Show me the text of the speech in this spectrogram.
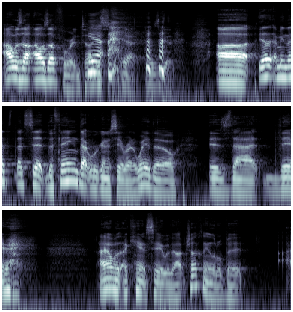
I was, I was up for it until Yeah. I just, yeah, it was good. Uh, yeah, I mean that's that's it. The thing that we're gonna say right away though is that there, I almost I can't say it without chuckling a little bit. I,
